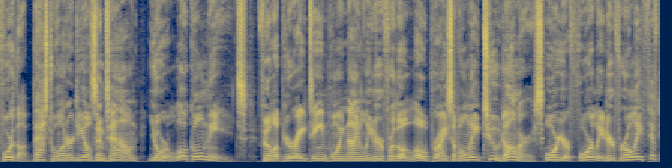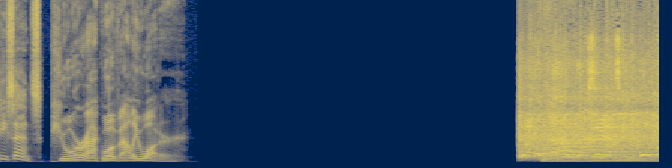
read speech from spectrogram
For the best water deals in town, your local needs. Fill up your 18.9 liter for the low price of only $2 or your 4 liter for only 50 cents. Pure Aqua Valley Water. now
